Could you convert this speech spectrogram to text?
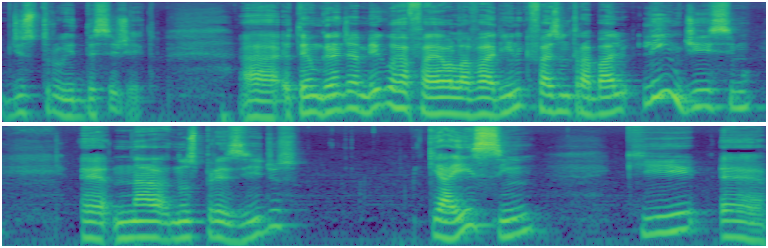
destruído desse jeito. Uh, eu tenho um grande amigo, Rafael Lavarini, que faz um trabalho lindíssimo é, na, nos presídios, que aí sim que é,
